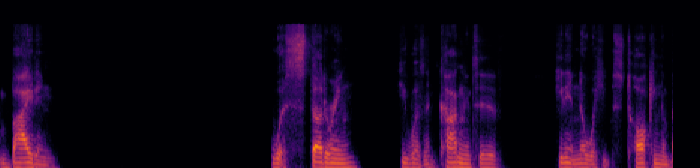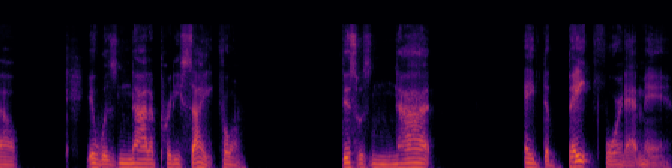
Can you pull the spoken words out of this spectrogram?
Biden was stuttering. He wasn't cognitive. He didn't know what he was talking about. It was not a pretty sight for him. This was not a debate for that man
